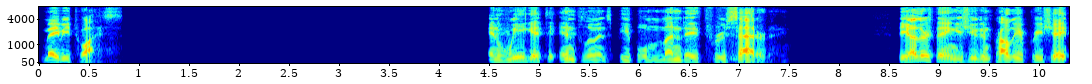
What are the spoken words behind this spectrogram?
maybe twice. And we get to influence people Monday through Saturday. The other thing is, you can probably appreciate,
